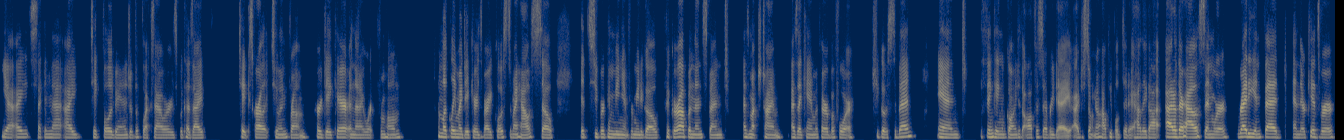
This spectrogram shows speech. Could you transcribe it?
Yeah i second that. I take full advantage of the flex hours because i take Scarlett to and from her daycare, and then I work from home. And luckily, my daycare is very close to my house. So it's super convenient for me to go pick her up and then spend as much time as I can with her before she goes to bed. And thinking of going to the office every day, I just don't know how people did it, how they got out of their house and were ready and fed, and their kids were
